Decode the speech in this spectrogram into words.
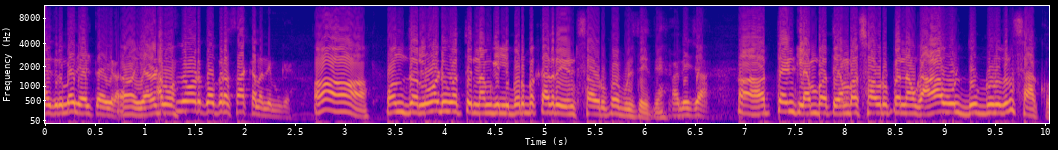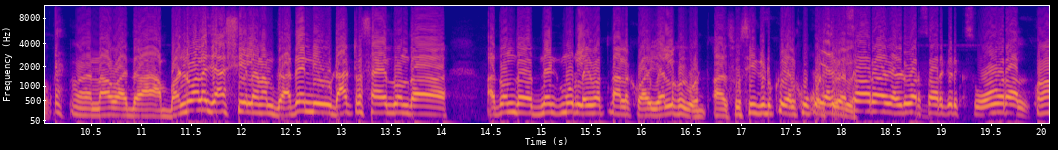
ಇದ್ರ ಮೇಲೆ ಹೇಳ್ತಾ ಎರಡು- ಲೋಡ್ ಗೊಬ್ಬರ ಸಾಕಲ್ಲ ನಿಮ್ಗೆ? ಹಾ. ಒಂದ್ ಲೋಡ್ ಇವತ್ತು ನಮ್ಗೆ ಇಲ್ಲಿ ಬರ್ಬೇಕಾದ್ರೆ ಎಂಟು ಸಾವಿರ ರೂಪಾಯಿ ಬೀಳ್ತೈತೆ. ನಿಜ. ಹಾ, ಹತ್ತೆಂಟ್ಲು ಎಂಬತ್ತು ಎಂಬತ್ತು ಸಾವಿರ ರೂಪಾಯಿ ನಮ್ಗೆ ಆ ಉಳ್ ದುಡ್ಡು ಉಳಿದ್ರೆ ಸಾಕು. ನಾವು ಅದು ಬಂಡವಾಳ ಜಾಸ್ತಿ ಇಲ್ಲ ನಮ್ದು. ಅದೇ ನೀವು ಡಾಕ್ಟರ್ ಸಾಹೇಬ್ ಒಂದು ಅದೊಂದು ಹದಿನೆಂಟು ಮೂರ್ ಐವತ್ನಾಲ್ಕು ಎಲ್ಗೂ ಆ, ಸುಸಿ ಗಿಡಕ್ಕೂ ಎಲ್ಗೂ ಎರಡ್ ಕೊಡ್ತೀವಲ್ಲ ಸಾವಿರ ಎರಡೂವರೆ ಸಾವಿರ ಗಿಡಕ್ಕೆ ಓವರ್ ಆಲ್ ಹಾ,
